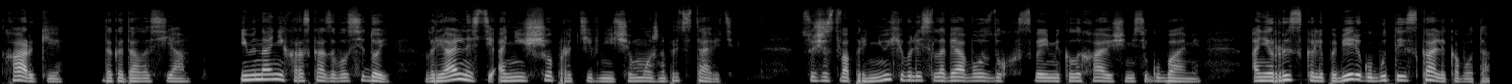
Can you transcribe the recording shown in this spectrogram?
«Харки», — догадалась я. Именно о них рассказывал Седой. В реальности они еще противнее, чем можно представить. Существа принюхивались, ловя воздух своими колыхающимися губами. Они рыскали по берегу, будто искали кого-то.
